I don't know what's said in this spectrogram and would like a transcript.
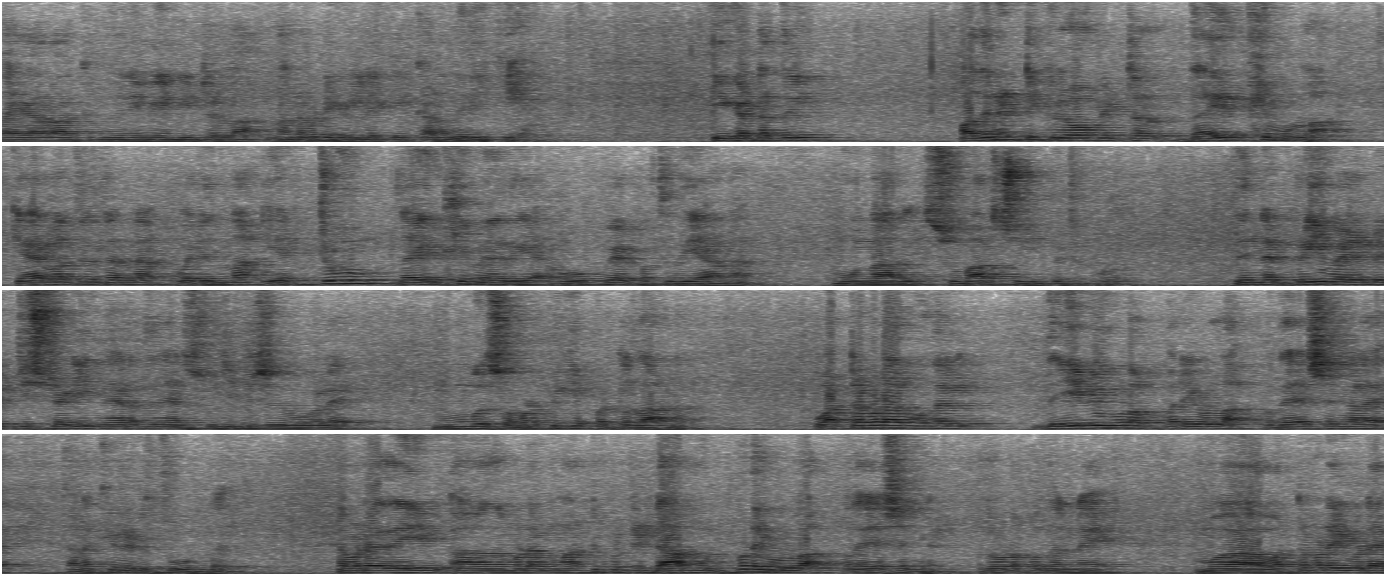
തയ്യാറാക്കുന്നതിന് വേണ്ടിയിട്ടുള്ള നടപടികളിലേക്ക് കടന്നിരിക്കുകയാണ്. ഈ ഘട്ടത്തിൽ പതിനെട്ട് കിലോമീറ്റർ ദൈർഘ്യമുള്ള കേരളത്തിൽ തന്നെ വരുന്ന ഏറ്റവും ദൈർഘ്യമേറിയ റോപ്പ് വേ പദ്ധതിയാണ് മൂന്നാറിൽ ശുപാർശ ചെയ്യപ്പെട്ടിട്ടുള്ളത്. ഇതിന്റെ പ്രീ വയബിലിറ്റി സ്റ്റഡി നേരത്തെ ഞാൻ സൂചിപ്പിച്ചതുപോലെ മുമ്പ് സമർപ്പിക്കപ്പെട്ടതാണ്. വട്ടവട മുതൽ ദേവികുളം വരെയുള്ള പ്രദേശങ്ങളെ കണക്കിലെടുത്തുകൊണ്ട് നമ്മുടെ ഈ നമ്മുടെ മാട്ടുപ്പെട്ടി ഡാം ഉൾപ്പെടെയുള്ള പ്രദേശങ്ങൾ അതോടൊപ്പം തന്നെ വട്ടവടയുടെ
